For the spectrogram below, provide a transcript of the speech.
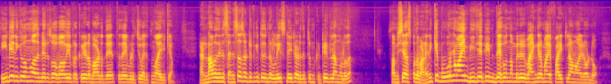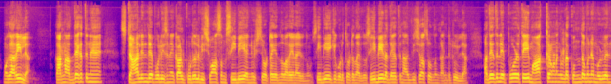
സി ബി ഐ എനിക്ക് തോന്നുന്നു അതിന്റെ ഒരു സ്വാഭാവിക പ്രക്രിയയുടെ ഭാഗം അദ്ദേഹത്തെ വിളിച്ചു വരുത്തുന്നതായിരിക്കാം. രണ്ടാമതിന് സെൻസർ സർട്ടിഫിക്കറ്റ് ഇതിന്റെ റിലീസ് ഡേറ്റ് എടുത്തിട്ടും കിട്ടിയിട്ടില്ല എന്നുള്ളത് സംശയാസ്പദമാണ്. എനിക്ക് പൂർണമായും ബി ജെ പിയും ഇദ്ദേഹവും തമ്മിലൊരു ഭയങ്കരമായ ഫൈറ്റിലാണോ അതിനോണ്ടോ നമുക്ക് അറിയില്ല കാരണം അദ്ദേഹത്തിന് സ്റ്റാലിന്റെ പോലീസിനേക്കാൾ കൂടുതൽ വിശ്വാസം സി ബി ഐ അന്വേഷിച്ചോട്ടെ എന്ന് പറയാനായിരുന്നു സി ബി ഐക്ക് കൊടുത്തോട്ടെന്നായിരുന്നു. സി ബി ഐയിൽ അദ്ദേഹത്തിന് അവിശ്വാസമൊന്നും കണ്ടിട്ടുമില്ല. അദ്ദേഹത്തിന്റെ എപ്പോഴത്തെയും ആക്രമണങ്ങളുടെ കുന്തമുന മുഴുവൻ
